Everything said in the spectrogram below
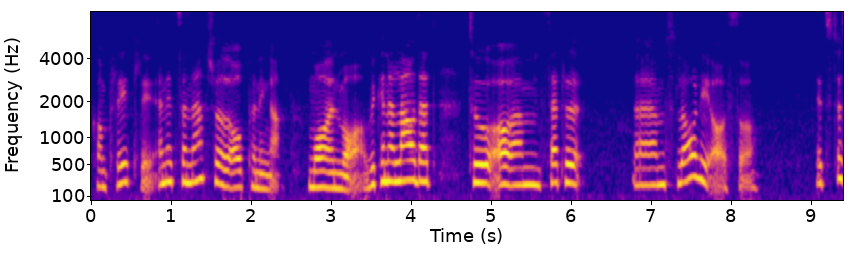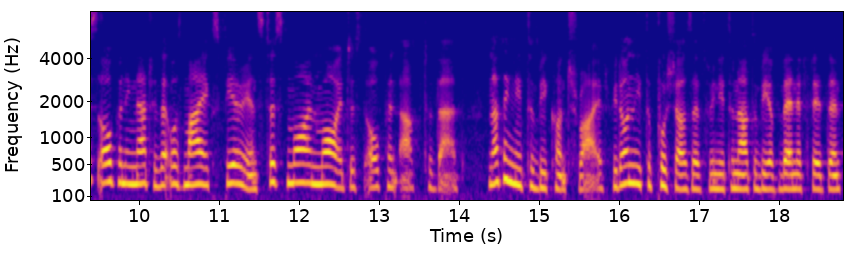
completely. And it's a natural opening up more and more. We can allow that to um, settle um, slowly also. It's just opening naturally. That was my experience. Just more and more it just opened up to that. Nothing need to be contrived. We don't need to push ourselves. We need to now to be of benefit and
